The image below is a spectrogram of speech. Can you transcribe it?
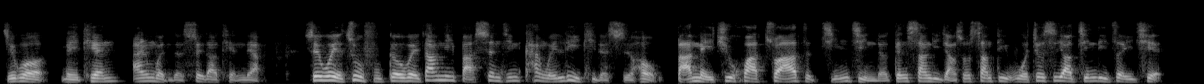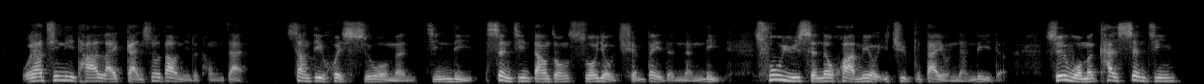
结果每天安稳的睡到天亮。所以我也祝福各位，当你把圣经看为立体的时候，把每句话抓得紧紧的，跟上帝讲说：上帝，我就是要经历这一切。我要经历它来感受到你的同在，上帝会使我们经历圣经当中所有全备的能力。出于神的话，没有一句不带有能力的。所以，我们看圣经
